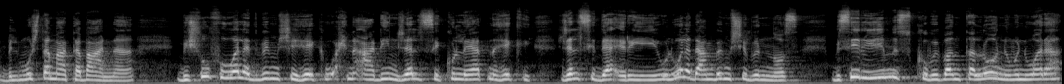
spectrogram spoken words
بالمجتمع تبعنا. بيشوفوا ولد بيمشي هيك وإحنا قاعدين جلسة كلياتنا هيك جلسة دائرية والولد عم بيمشي بالنص. بصيروا يمسكوا ببنطلونه من ورا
